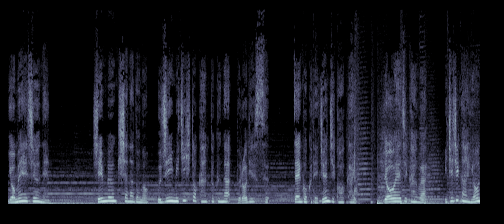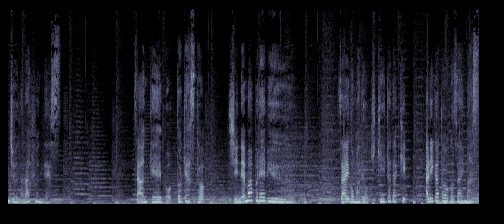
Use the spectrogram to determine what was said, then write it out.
余命10年、新聞記者などの藤井道人監督がプロデュース、全国で順次公開、上映時間は1時間47分です。産経ポッドキャストシネマプレビュー。最後までお聞きいただきありがとうございます。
